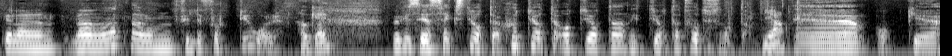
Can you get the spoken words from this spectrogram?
spelade den bland annat när de fyllde 40 år. Okej. Vi kan se 68, 78, 88, 98, 2008. Ja. Eh, och, eh,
